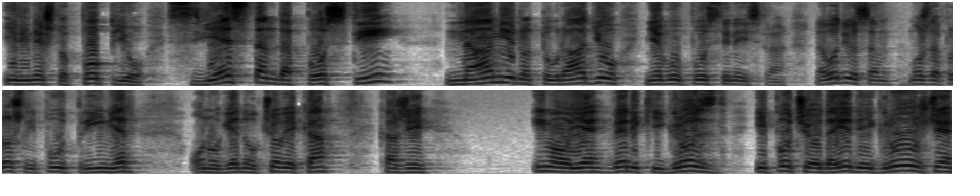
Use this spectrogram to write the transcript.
ili nešto popio, svjestan da posti, namjerno to uradio, njegov post je neispravan. Navodio sam možda prošli put primjer onog jednog čovjeka, kaže imao je veliki grozd i počeo da jede grožđe,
